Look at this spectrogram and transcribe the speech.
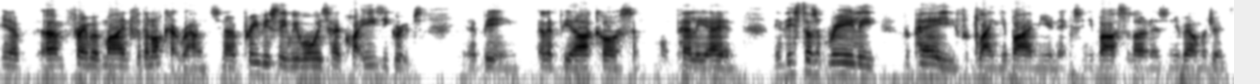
you know, um, frame of mind for the knockout rounds. You know, previously we've always had quite easy groups, you know, beating Olympiacos and Montpellier, and I mean, this doesn't really prepare you for playing your Bayern Munichs and your Barcelonas and your Real Madrids.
